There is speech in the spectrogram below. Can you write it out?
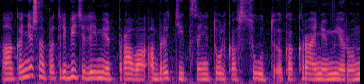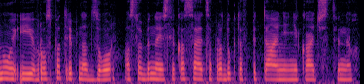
А, конечно, потребители имеют право обратиться не только в суд как крайнюю меру, но и в Роспотребнадзор, особенно если касается продуктов питания некачественных.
